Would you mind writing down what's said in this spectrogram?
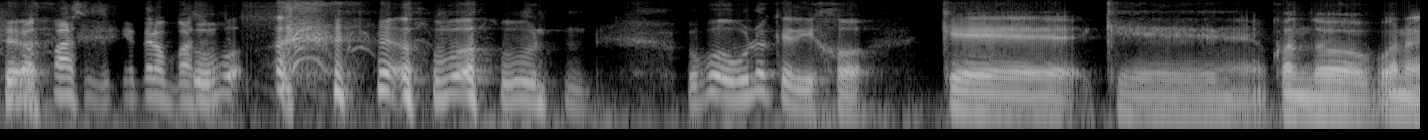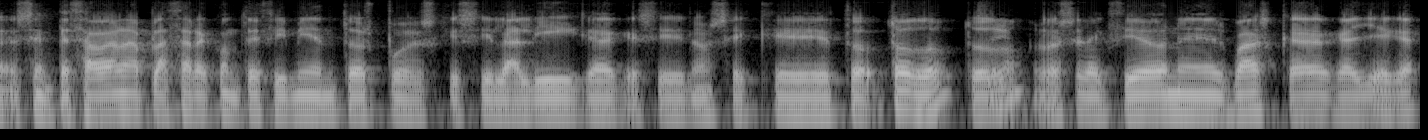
Te los paso, si te los paso. hubo, hubo un- hubo uno que dijo que, que cuando bueno se empezaban a aplazar acontecimientos, pues que si la liga, que si no sé qué, to- todo, todo, Sí. las elecciones vascas, gallegas.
